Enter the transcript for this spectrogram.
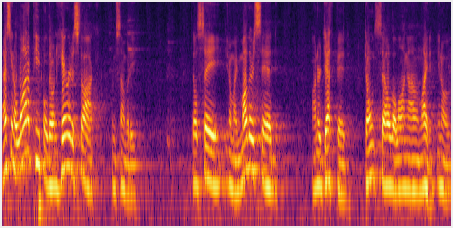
I've seen a lot of people that inherit a stock from somebody. They'll say, you know, my mother said on her deathbed, don't sell the Long Island Lighting. You know,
